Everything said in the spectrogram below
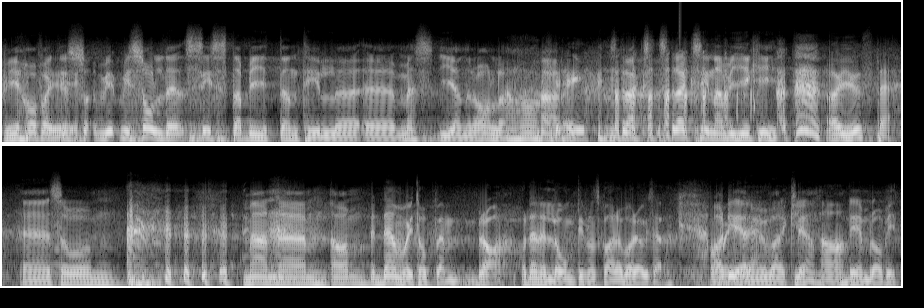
Vi, har faktiskt, vi, vi sålde sista biten till eh, mässgeneralen. Ah, okej. strax, strax innan vi gick hit. Ja just det. Eh, så, mm. men eh, ja, Men den var ju toppen bra. Och den är långt ifrån Skaraborg också. ja, det är den ju verkligen. Ja. Det är en bra bit.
